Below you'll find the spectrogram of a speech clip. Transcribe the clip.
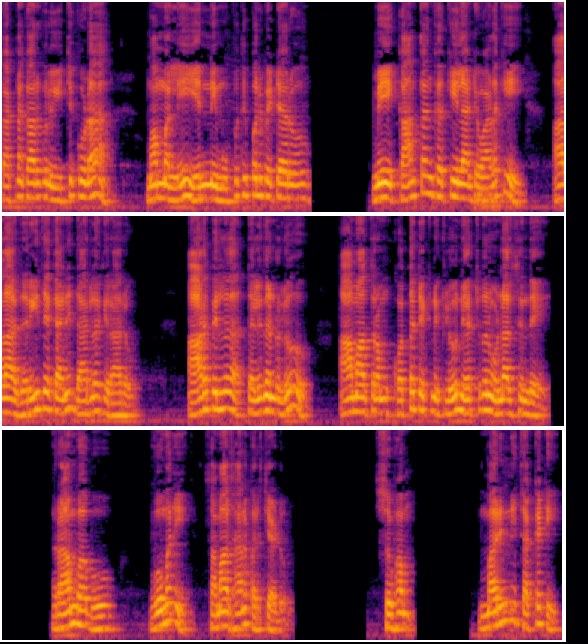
కట్న కానుకలు ఇచ్చి కూడా మమ్మల్ని ఎన్ని ముప్పు తిప్పలు పెట్టారు? మీ కాంతం కక్కి లాంటి వాళ్ళకి అలా జరిగితే కానీ దారిలోకి రారు. ఆడపిల్లల తల్లిదండ్రులు ఆ మాత్రం కొత్త టెక్నిక్లు నేర్చుకుని ఉండాల్సిందే. రాంబాబు ఉమని సమాధానపరిచాడు. శుభం. మరిన్ని చక్కటి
